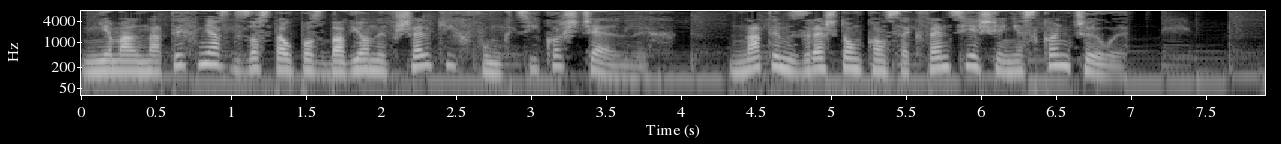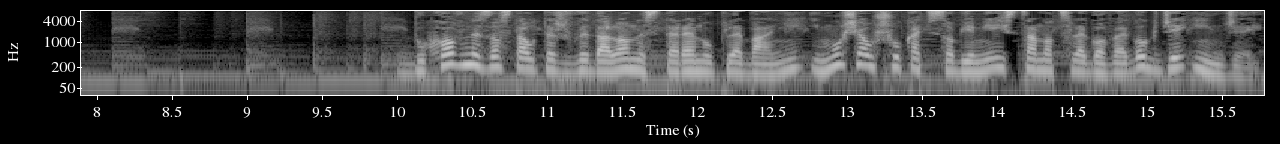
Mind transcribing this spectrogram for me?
Niemal natychmiast został pozbawiony wszelkich funkcji kościelnych. Na tym zresztą konsekwencje się nie skończyły. Duchowny został też wydalony z terenu plebanii i musiał szukać sobie miejsca noclegowego gdzie indziej.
